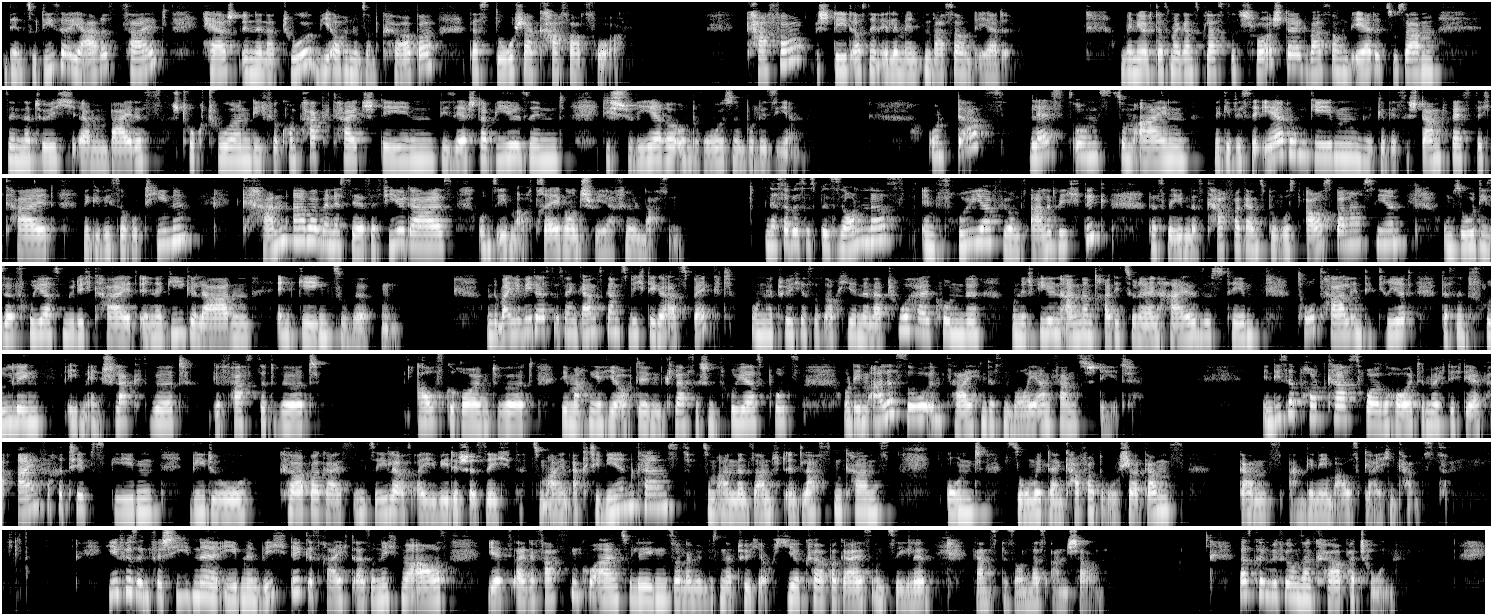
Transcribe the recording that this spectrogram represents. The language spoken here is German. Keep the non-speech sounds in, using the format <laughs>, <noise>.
Denn zu dieser Jahreszeit herrscht in der Natur wie auch in unserem Körper das Dosha Kapha vor. Kapha besteht aus den Elementen Wasser und Erde. Und wenn ihr euch das mal ganz plastisch vorstellt, Wasser und Erde zusammen, sind natürlich ähm, beides Strukturen, die für Kompaktheit stehen, die sehr stabil sind, die Schwere und Ruhe symbolisieren. Und das lässt uns zum einen eine gewisse Erdung geben, eine gewisse Standfestigkeit, eine gewisse Routine, kann aber, wenn es sehr, sehr viel da ist, uns eben auch träge und schwer fühlen lassen. Deshalb ist es besonders im Frühjahr für uns alle wichtig, dass wir eben das Kaffer ganz bewusst ausbalancieren, um so dieser Frühjahrsmüdigkeit energiegeladen entgegenzuwirken. Und im Ayurveda ist das ein ganz, ganz wichtiger Aspekt. Und natürlich ist es auch hier in der Naturheilkunde und in vielen anderen traditionellen Heilsystemen total integriert, dass im Frühling eben entschlackt wird, gefastet wird, aufgeräumt wird. Wir machen ja hier auch den klassischen Frühjahrsputz und eben alles so im Zeichen des Neuanfangs steht. In dieser Podcast-Folge heute möchte ich dir ein paar einfache Tipps geben, wie du Körper, Geist und Seele aus ayurvedischer Sicht zum einen aktivieren kannst, zum anderen sanft entlasten kannst und somit dein Kapha-Dosha ganz, ganz angenehm ausgleichen kannst. Hierfür sind verschiedene Ebenen wichtig. Es reicht also nicht nur aus, jetzt eine Fastenkur einzulegen, sondern wir müssen natürlich auch hier Körper, Geist und Seele ganz besonders anschauen. Was können wir für unseren Körper tun?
